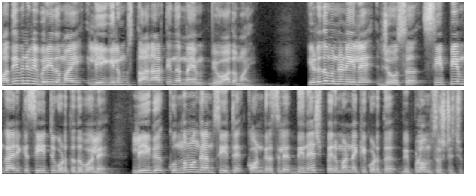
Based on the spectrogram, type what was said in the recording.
പതിവിന് വിപരീതമായി ലീഗിലും സ്ഥാനാർത്ഥി നിർണയം വിവാദമായി. ഇടതുമുന്നണിയിലെ ജോസ് സി പി എംകാരിക്ക് സീറ്റ് കൊടുത്തതുപോലെ ലീഗ് കുന്നമംഗലം സീറ്റ് കോൺഗ്രസിലെ ദിനേശ് പെരുമണ്ണയ്ക്ക് കൊടുത്ത് വിപ്ലവം സൃഷ്ടിച്ചു.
